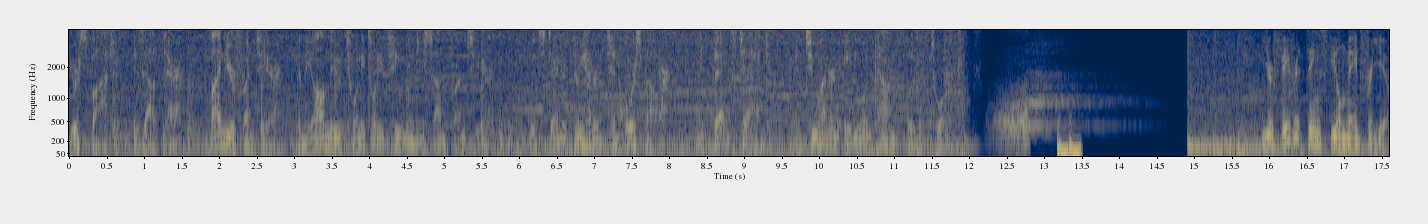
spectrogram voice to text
Your spot is out there. Find your frontier in the all new 2022 Nissan Frontier with standard 310 horsepower, advanced tech, and 281 pound foot of torque. Your favorite things feel made for you.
